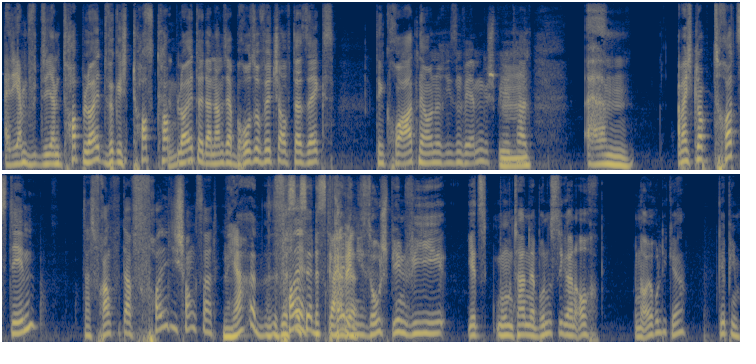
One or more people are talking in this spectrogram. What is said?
Äh, die haben, die haben Top-Leute, wirklich Top, Top-Leute. Dann haben sie ja Brozovic auf der 6, den Kroaten, der auch eine riesen WM gespielt Mhm. hat. Ähm, aber ich glaube trotzdem, dass Frankfurt da voll die Chance hat. Ja, das Voll. ist ja das Kann wenn Geile. die so spielen wie jetzt momentan in der Bundesliga und auch in der Euroleague, ja? Gib ihm.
